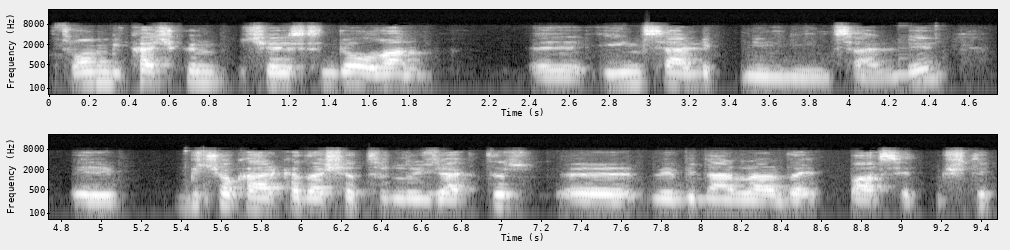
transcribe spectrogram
son birkaç gün içerisinde olan e, iyimserlik neyin iyimserliği? E, Birçok arkadaş hatırlayacaktır. E, webinarlarda hep bahsetmiştik.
